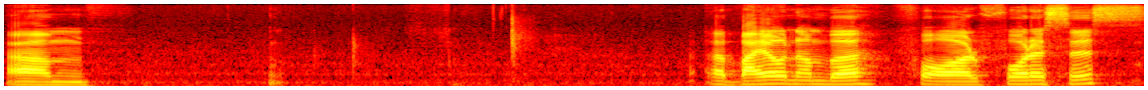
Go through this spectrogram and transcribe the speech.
um, a Biot number for phoresis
